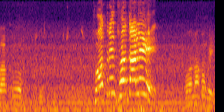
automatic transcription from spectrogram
બાપો. બાપો છો છ ચાલી તો નાખો ભાઈ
